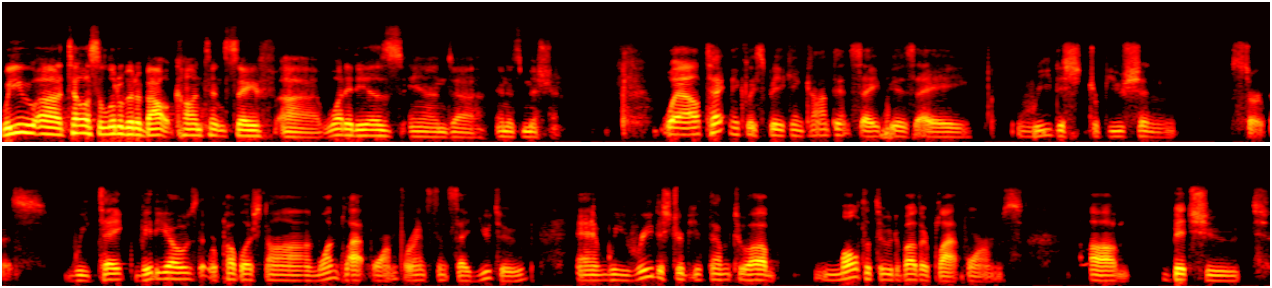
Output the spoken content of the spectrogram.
Will you uh, tell us a little bit about Content Safe, uh, what it is, and uh, and its mission? Well, technically speaking, Content Safe is a redistribution service. We take videos that were published on one platform, for instance, say YouTube, and we redistribute them to a multitude of other platforms um, BitChute,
